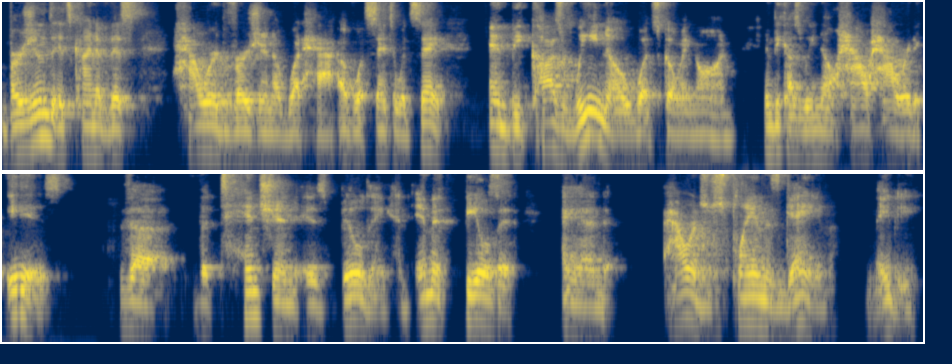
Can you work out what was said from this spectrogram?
versions. It's kind of this Howard version of what ha- of what Santa would say. And because we know what's going on, and because we know how Howard is, the the tension is building, and Emmett feels it, and Howard's just playing this game, maybe.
